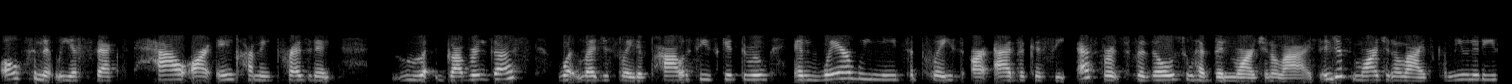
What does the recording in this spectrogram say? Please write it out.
ultimately affect how our incoming president governs us, what legislative policies get through, and where we need to place our advocacy efforts for those who have been marginalized and just marginalized communities,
